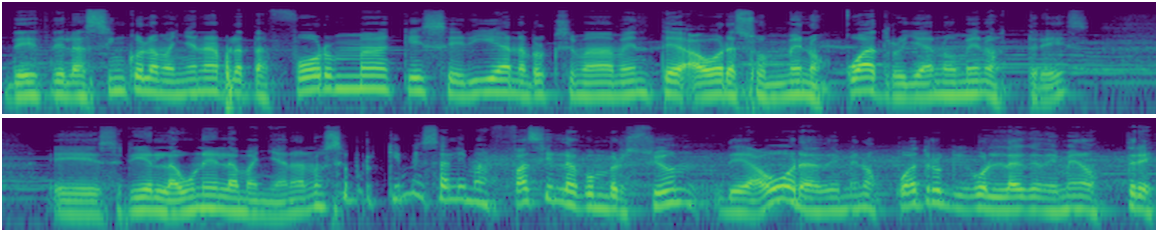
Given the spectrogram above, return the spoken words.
Desde las 5 de la mañana la plataforma, que serían aproximadamente, ahora son menos 4, ya no menos 3. Eh, serían la 1 de la mañana. No sé por qué me sale más fácil la conversión de ahora, de menos 4, que con la de menos 3.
